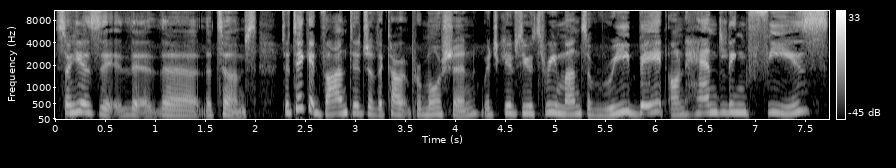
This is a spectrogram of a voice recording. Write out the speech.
So here's the, the, the, the, terms. To take advantage of the current promotion, which gives you three months of rebate on handling fees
